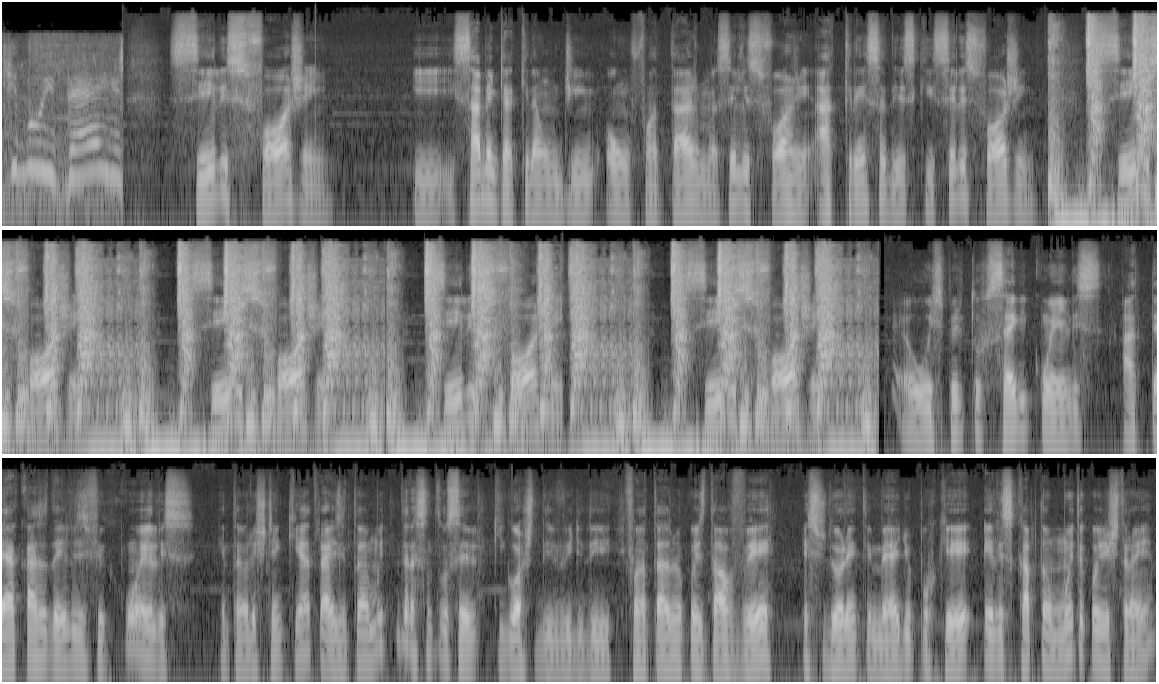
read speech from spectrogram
Que boa ideia! Se eles fogem e sabem que aquilo é um jin ou um fantasma, se eles fogem, a crença diz que se eles fogem, se eles fogem, se eles fogem, se eles fogem, se eles fogem, o espírito segue com eles até a casa deles e fica com eles. Então eles têm que ir atrás. Então é muito interessante você que gosta de vídeo de fantasma coisa e tal ver esses do Oriente Médio porque eles captam muita coisa estranha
